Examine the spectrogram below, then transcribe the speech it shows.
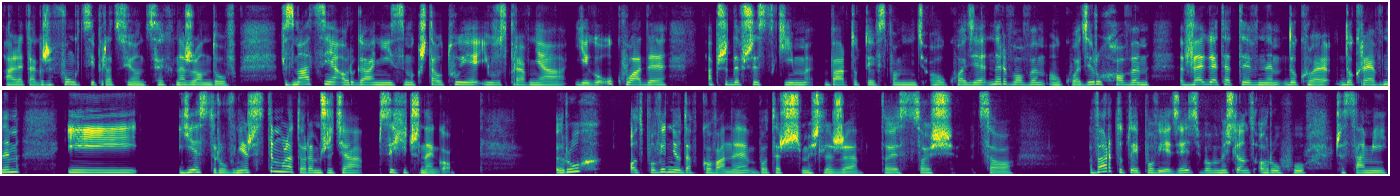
ale także funkcji pracujących narządów, wzmacnia organizm, kształtuje i usprawnia jego układy, a przede wszystkim warto tutaj wspomnieć o układzie nerwowym, o układzie ruchowym, wegetatywnym, dokrewnym i jest również stymulatorem życia psychicznego. Ruch odpowiednio dawkowany, bo też myślę, że to jest coś, co warto tutaj powiedzieć, bo myśląc o ruchu, czasami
